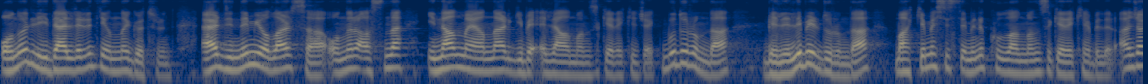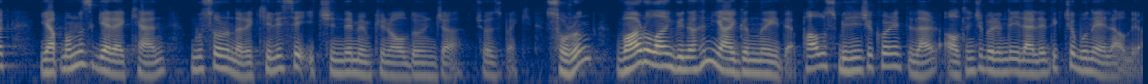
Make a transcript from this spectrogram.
Onu liderlerin yanına götürün. Eğer dinlemiyorlarsa onları aslında inanmayanlar gibi ele almanız gerekecek. Bu durumda belirli bir durumda mahkeme sistemini kullanmanız gerekebilir. Ancak yapmamız gereken bu sorunları kilise içinde mümkün olduğunca çözmek. Sorun var olan günahın yaygınlığıydı. Paulus 1. Korintliler 6. bölümde ilerledikçe bunu ele alıyor.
